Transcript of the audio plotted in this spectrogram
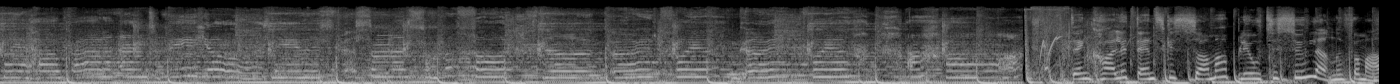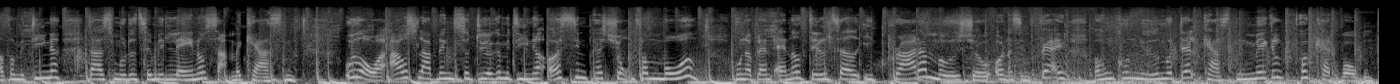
show Den kolde danske sommer blev til synlandet for meget for Medina, der er smuttet til Milano sammen med kæresten. Udover afslappning, så dyrker Medina også sin passion for mode. Hun har blandt andet deltaget i et Prada modeshow under sin ferie, hvor hun kunne nyde modelkæresten Mikkel på catwalken.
